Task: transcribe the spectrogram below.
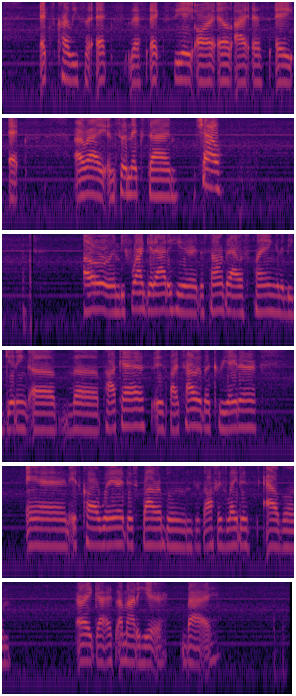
X Carlisa X. That's X C A R L I S A X. All right, until next time, ciao. Oh, and before I get out of here, the song that I was playing in the beginning of the podcast is by Tyler the Creator, and it's called Where This Flower Blooms. It's off his latest album. All right, guys, I'm out of here. Bye.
